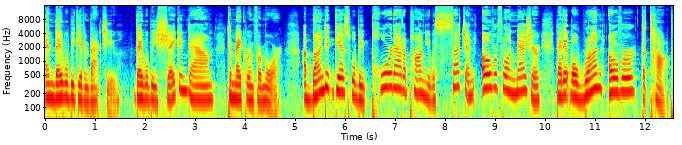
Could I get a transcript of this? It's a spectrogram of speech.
and they will be given back to you. They will be shaken down to make room for more. Abundant gifts will be poured out upon you with such an overflowing measure that it will run over the top.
